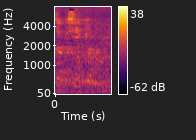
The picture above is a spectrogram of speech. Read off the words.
to receive your mouth.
